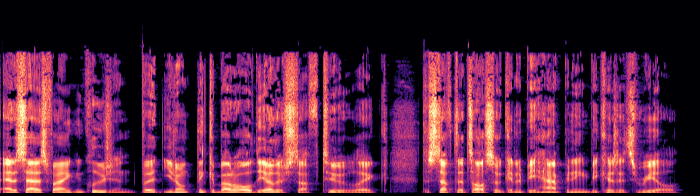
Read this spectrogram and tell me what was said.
at a satisfying conclusion but you don't think about all the other stuff too like the stuff that's also going to be happening because it's real.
